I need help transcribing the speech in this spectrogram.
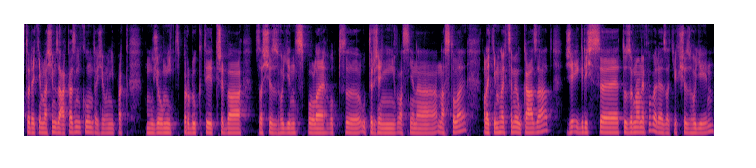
to jde těm našim zákazníkům, takže oni pak můžou mít produkty třeba za 6 hodin z pole od utržení vlastně na, na stole, ale tímhle chceme ukázat, že i když se to zrovna nepovede za těch 6 hodin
